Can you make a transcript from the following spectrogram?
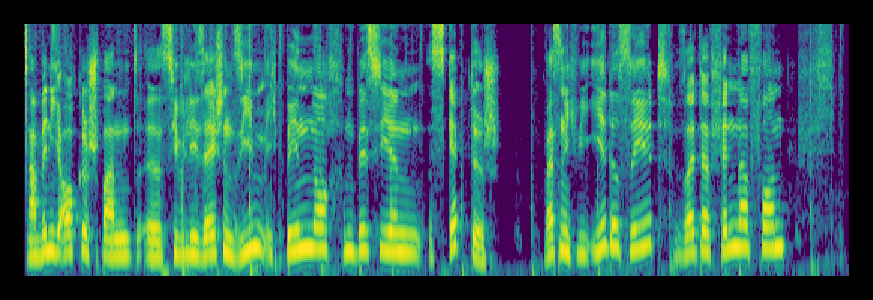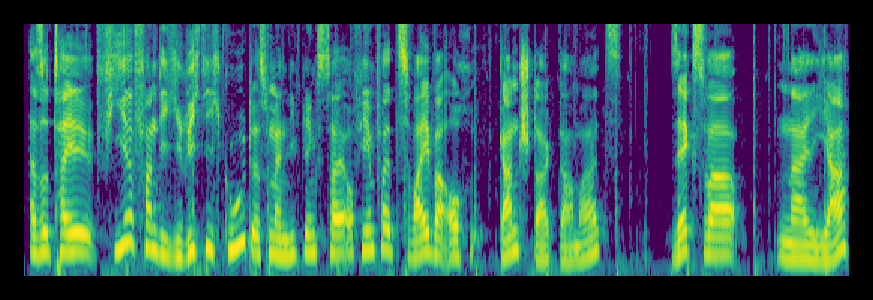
Da bin ich auch gespannt. Äh, Civilization 7, ich bin noch ein bisschen skeptisch. Weiß nicht, wie ihr das seht. Seid ihr Fan davon? Also Teil 4 fand ich richtig gut. Ist mein Lieblingsteil auf jeden Fall. 2 war auch ganz stark damals. 6 war naja,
